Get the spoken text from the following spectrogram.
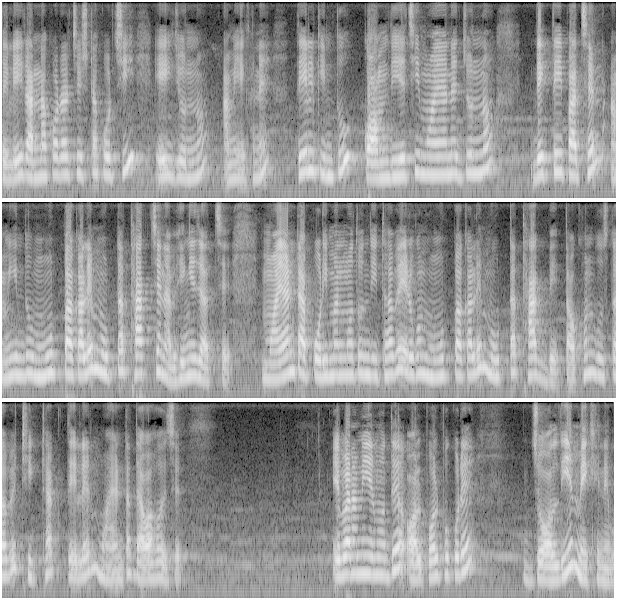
তেলেই রান্না করার চেষ্টা করছি। এই জন্য আমি এখানে তেল কিন্তু কম দিয়েছি ময়ানের জন্য। দেখতেই পাচ্ছেন, আমি কিন্তু মুট পাকালে মুটটা থাকছে না, ভেঙে যাচ্ছে। ময়ানটা পরিমাণ মতন দিতে হবে, এরকম মুট পাকালে মুটটা থাকবে। তখন বুঝতে হবে ঠিকঠাক তেলের ময়ানটা দেওয়া হয়েছে। এবার আমি এর মধ্যে অল্প অল্প করে জল দিয়ে মেখে নেব।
